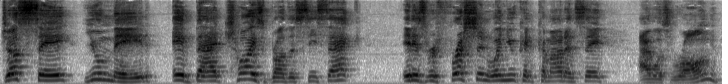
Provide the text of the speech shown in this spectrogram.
Just say you made a bad choice, brother CSAC. It is refreshing when you can come out and say, I was wrong.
